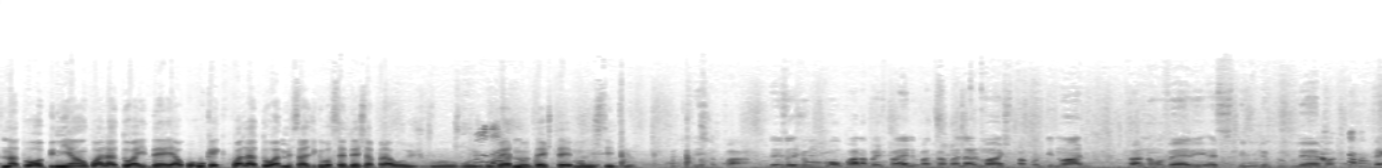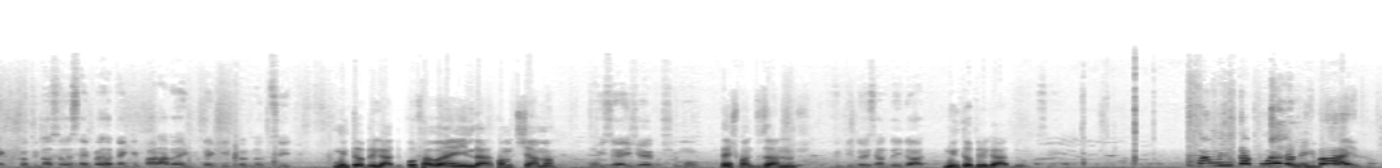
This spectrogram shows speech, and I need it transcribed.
na tua opinião, qual é a tua ideia? O que, qual é a tua mensagem que você deixa para os, os governos deste município? Epá, desejo um bom parabéns para ele, para trabalhar mais, para continuar, para não ver esse tipo de problema. Tem que continuar, só essa empresa tem que parar bem, tem que ir todo no outro sítio. Muito obrigado. Por favor, ainda, como te chama? Moisés Diego Chimu, Tens quantos anos? 22 anos de idade. Muito obrigado. Faz muita poeira nos bairros.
